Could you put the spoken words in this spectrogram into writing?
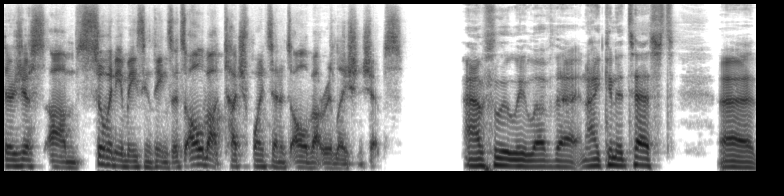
There's just um, so many amazing things. It's all about touch points and it's all about relationships. Absolutely love that, and I can attest uh,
